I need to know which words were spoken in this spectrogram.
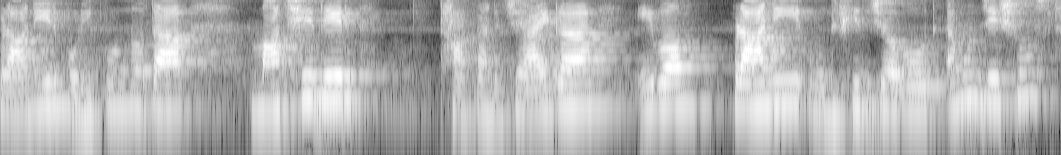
প্রাণের পরিপূর্ণতা, মাছেদের থাকার জায়গা এবং প্রাণী উদ্ভিদ জগৎ, এমন যে সমস্ত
